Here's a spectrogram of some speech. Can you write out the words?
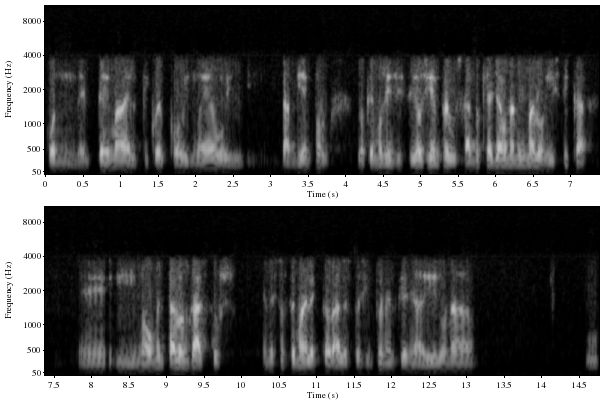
con el tema del pico del COVID nuevo y, también por lo que hemos insistido siempre, buscando que haya una misma logística eh, y no aumentar los gastos en estos temas electorales, pues simplemente añadir una un,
